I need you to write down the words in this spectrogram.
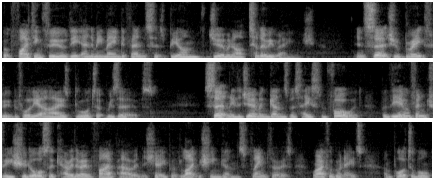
but fighting through the enemy main defences beyond German artillery range in search of breakthrough before the Allies brought up reserves. Certainly the German guns must hasten forward, but the infantry should also carry their own firepower in the shape of light machine guns, flamethrowers, rifle grenades, and portable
